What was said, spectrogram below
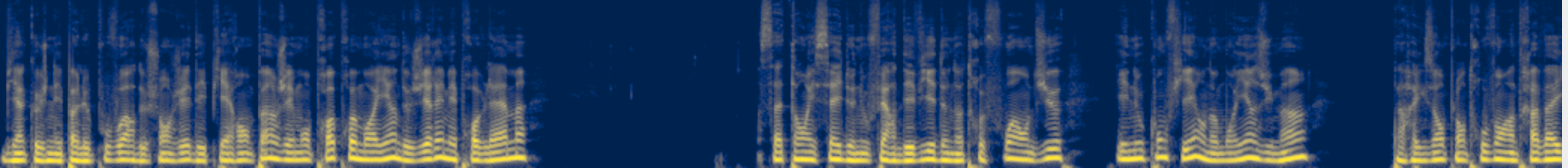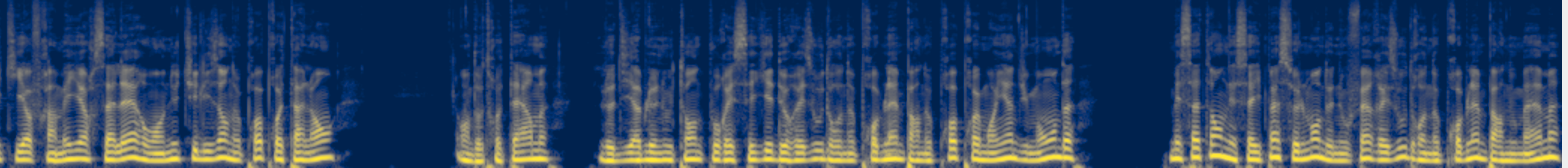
Bien que je n'ai pas le pouvoir de changer des pierres en pain, j'ai mon propre moyen de gérer mes problèmes. Satan essaye de nous faire dévier de notre foi en Dieu et nous confier en nos moyens humains, par exemple en trouvant un travail qui offre un meilleur salaire ou en utilisant nos propres talents. En d'autres termes, le diable nous tente pour essayer de résoudre nos problèmes par nos propres moyens du monde, mais Satan n'essaye pas seulement de nous faire résoudre nos problèmes par nous-mêmes,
